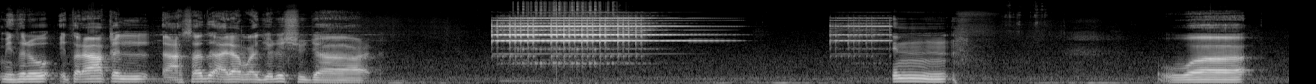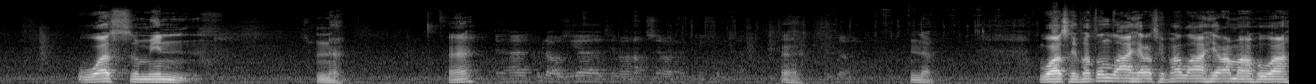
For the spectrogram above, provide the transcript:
مثل إطلاق الأسد على الرجل الشجاع. إن و واسم نعم ها؟ هذا كله زيادة ونقص كلها آه. نعم وصفة ظاهرة صفة ظاهرة ما هو؟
